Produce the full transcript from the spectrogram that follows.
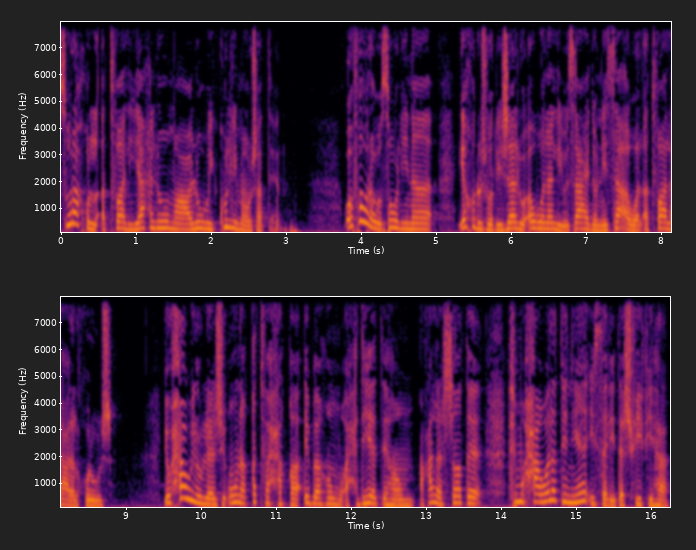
صراخ الأطفال يعلو مع علو كل موجة. وفور وصولنا يخرج الرجال أولا ليساعدوا النساء والأطفال على الخروج. يحاول اللاجئون قطف حقائبهم وأحذيتهم على الشاطئ في محاولة يائسة لتجفيفها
